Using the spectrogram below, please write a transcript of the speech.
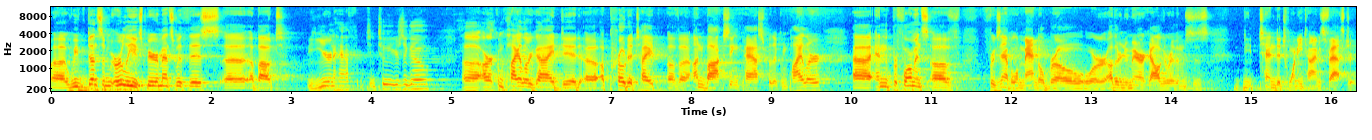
Uh, we've done some early experiments with this uh, about a year and a half, two years ago. Uh, our compiler guy did a, a prototype of an unboxing pass for the compiler, uh, and the performance of, for example, a Mandelbrot or other numeric algorithms is 10 to 20 times faster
